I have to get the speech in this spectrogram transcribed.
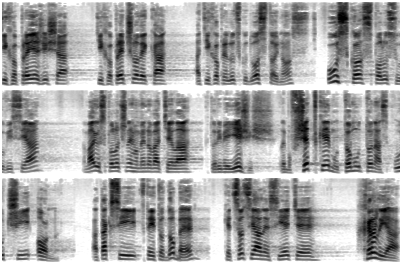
ticho pre Ježiša, ticho pre človeka a ticho pre ľudskú dôstojnosť, úzko spolu súvisia a majú spoločného menovateľa, ktorým je Ježiš. Lebo všetkému tomuto nás učí On. A tak si v tejto dobe, keď sociálne siete chrlia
